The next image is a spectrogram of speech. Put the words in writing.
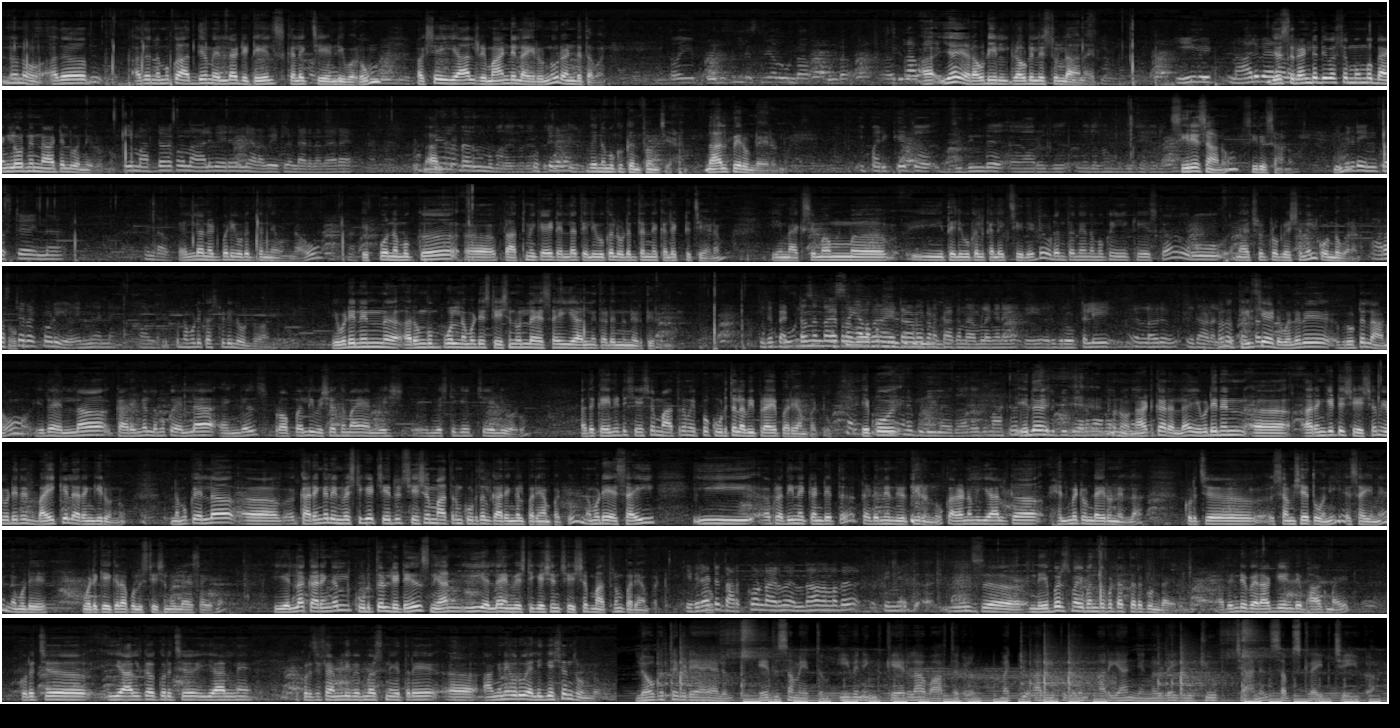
നോ നോ അത് അത് നമുക്ക് ആദ്യം എല്ലാ ഡീറ്റെയിൽസ് കളക്ട് ചെയ്യേണ്ടി വരും. പക്ഷേ ഇയാൾ റിമാൻഡിലായിരുന്നു രണ്ട് തവണ. റൗഡി റൗഡി ലിസ്റ്റുള്ള ആളായിരുന്നു. ഈ നാല് പേര് ജസ്റ്റ് രണ്ട് ദിവസം മുമ്പ് ബാംഗ്ലൂരിന് നാട്ടിൽ വന്നിരുന്നു. ഈ മർഡർ നടക്കുന്ന നാല് പേര് തന്നെയാണ് വീട്ടിലുണ്ടായിരുന്നത്. വേറെ ഇത് നമുക്ക് കൺഫേം ചെയ്യണം. നാല് പേരുണ്ടായിരുന്നു. സീരിയസ് ആണോ? സീരിയസ് ആണോ? ഇവരുടെ ഇൻക്വസ്റ്റ് ഇന്ന് എല്ലാ നടപടി ഉടൻ തന്നെ ഉണ്ടാവും. ഇപ്പോൾ നമുക്ക് പ്രാഥമികമായിട്ട് എല്ലാ തെളിവുകൾ ഉടൻ തന്നെ കളക്ട് ചെയ്യണം. ഈ മാക്സിമം ഈ തെളിവുകൾ കളക്ട് ചെയ്തിട്ട് ഉടൻ തന്നെ നമുക്ക് ഈ കേസ് ഒരു നാച്ചുറൽ പ്രൊഗ്രഷനിൽ കൊണ്ടുവരണം. ഇപ്പം നമ്മുടെ കസ്റ്റഡിയിൽ കൊണ്ടുപോകാൻ ഇവിടെ നിന്ന് ഇറങ്ങുമ്പോൾ നമ്മുടെ സ്റ്റേഷനിലുള്ള എസ് ഐ ഇയാളിനെ തടഞ്ഞു നിർത്തിയിരുന്നു ഇത് പെട്ടെന്നുണ്ടായ പ്രകോപനമായിട്ടാണോ കണക്കാക്കുന്നത്? നമ്മളിങ്ങനെ ഒരു ബ്രൂട്ടലി ഉള്ള ഒരു ഇതാണല്ലോ. തീർച്ചയായിട്ടും. വളരെ ബ്രൂട്ടലാണോ ഇത് എല്ലാ കാര്യങ്ങളും നമുക്ക് എല്ലാ ആംഗിൾസ് പ്രോപ്പർലി വിശദമായി ഇൻവെസ്റ്റിഗേറ്റ് ചെയ്യേണ്ടി വരും. അത് കഴിഞ്ഞിട്ട് ശേഷം മാത്രം ഇപ്പോൾ കൂടുതൽ അഭിപ്രായം പറയാൻ പറ്റൂ. ഇപ്പോൾ ഇത് നാട്ടുകാരല്ല. ഇവിടെ നിന്ന് ഇറങ്ങിയിട്ട് ശേഷം ഇവിടെ നിന്ന് ബൈക്കിൽ ഇറങ്ങിയിരുന്നു നമുക്ക് എല്ലാ കാര്യങ്ങൾ ഇൻവെസ്റ്റിഗേറ്റ് ചെയ്തിട്ട് ശേഷം മാത്രം കൂടുതൽ കാര്യങ്ങൾ പറയാൻ പറ്റൂ. നമ്മുടെ എസ് ഐ ഈ പ്രതിനെ കണ്ടിട്ട് തടഞ്ഞ് നിർത്തിയിരുന്നു. കാരണം ഇയാൾക്ക് ഹെൽമെറ്റ് ഉണ്ടായിരുന്നില്ല. കുറച്ച് സംശയം തോന്നി എസ് ഐന് നമ്മുടെ വടക്കേക്കര പോലീസ് സ്റ്റേഷനിലുള്ള എസ് ഐന് ഈ എല്ലാ കാര്യങ്ങൾ കൂടുതൽ ഡീറ്റെയിൽസ് ഞാൻ ഈ എല്ലാ ഇൻവെസ്റ്റിഗേഷൻ ശേഷം മാത്രം പറയാൻ പറ്റും. ഇവരായിട്ട് തർക്കം ഉണ്ടായിരുന്നു? എന്താന്നുള്ളത് പിന്നെ? മീൻസ് നെയ്ബേഴ്സുമായി ബന്ധപ്പെട്ട തിരക്കുണ്ടായിരുന്നു. അതിന്റെ വരാഗ്യന്റെ ഭാഗമായി. കുറച്ച് ഇയാൾക്ക് കുറിച്ച് ഇയാളിനെ കുറച്ച് ഫാമിലി മെമ്പേഴ്സിനെ എത്ര അങ്ങനെ ഒരു അലിഗേഷൻസ് ഉണ്ട്. ലോകത്തെവിടെയായാലും ഏത് സമയത്തും ഈവനിംഗ് കേരള വാർത്തകളും മറ്റു അറിയിപ്പുകളും അറിയാൻ ഞങ്ങളുടെ യൂട്യൂബ് ചാനൽ സബ്സ്ക്രൈബ് ചെയ്യുക.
